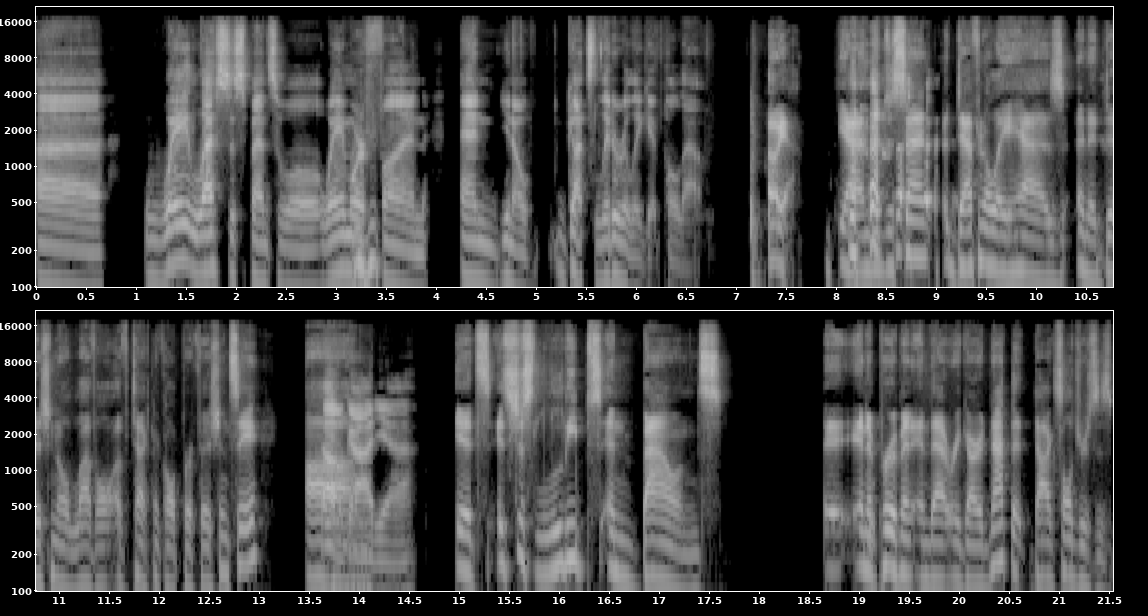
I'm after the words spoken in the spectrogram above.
uh way less suspenseful, way more Mhm. fun, and you know, guts literally get pulled out. oh yeah, yeah, and the descent definitely has an additional level of technical proficiency. Um, oh god, yeah. it's it's just leaps and bounds i- an improvement in that regard. Not that Dog Soldiers is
